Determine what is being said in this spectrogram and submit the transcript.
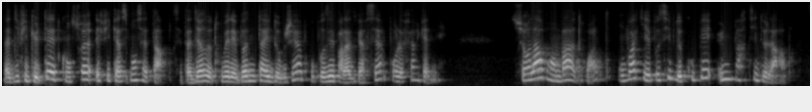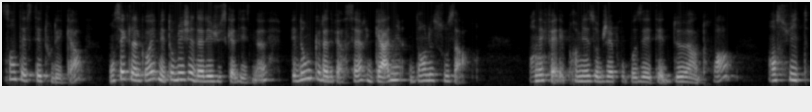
La difficulté est de construire efficacement cet arbre, c'est-à-dire de trouver les bonnes tailles d'objets à proposer par l'adversaire pour le faire gagner. Sur l'arbre en bas à droite, on voit qu'il est possible de couper une partie de l'arbre. Sans tester tous les cas, on sait que l'algorithme est obligé d'aller jusqu'à 19 et donc que l'adversaire gagne dans le sous-arbre. En effet, les premiers objets proposés étaient 2, 1, 3. Ensuite,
